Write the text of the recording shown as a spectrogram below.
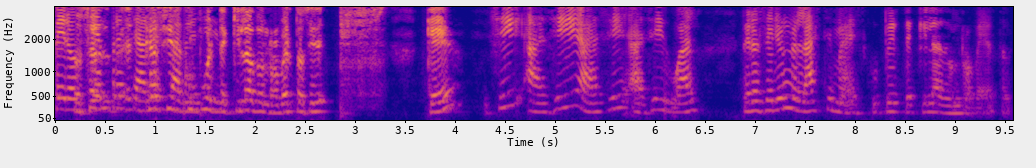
pero O sea, siempre se han casi escupo el tequila don Roberto así de... ¿Qué? Sí, así, así, así igual. Pero sería una lástima escupir tequila a don Roberto.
